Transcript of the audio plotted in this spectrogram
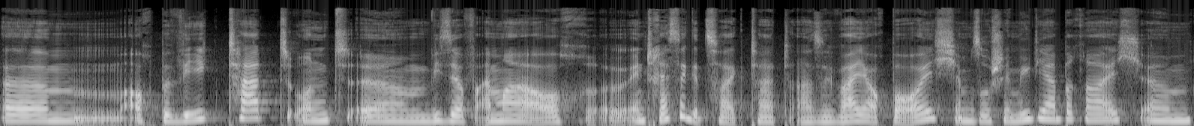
ähm, auch bewegt hat und ähm, wie sie auf einmal auch Interesse gezeigt hat. Also sie war ja auch bei euch im Social-Media-Bereich. Ähm,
